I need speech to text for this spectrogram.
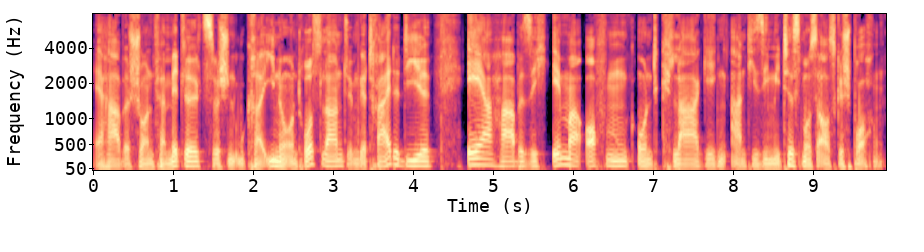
Er habe schon vermittelt zwischen Ukraine und Russland im Getreidedeal. Er habe sich immer offen und klar gegen Antisemitismus ausgesprochen.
